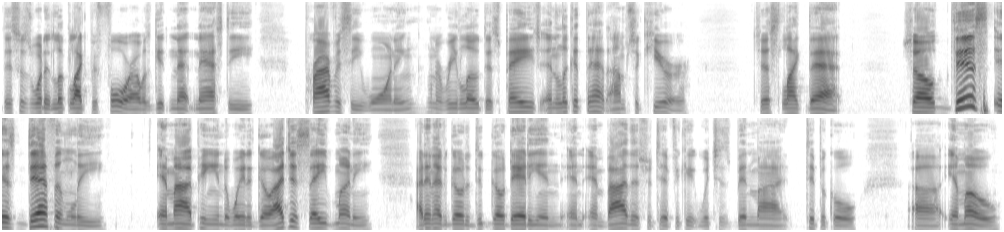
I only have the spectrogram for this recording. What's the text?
This is what it looked like before. I was getting that nasty privacy warning. I'm going to reload this page and look at that. I'm secure. Just like that. So this is definitely, in my opinion, the way to go. I just saved money. I didn't have to go to GoDaddy and, and, and buy this certificate, which has been my typical uh, MO.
